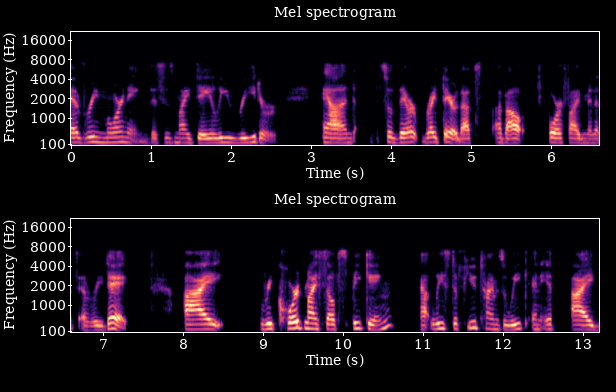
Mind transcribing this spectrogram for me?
every morning. This is my daily reader. And so they're right there that's about 4 or 5 minutes every day. I record myself speaking at least a few times a week and if I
